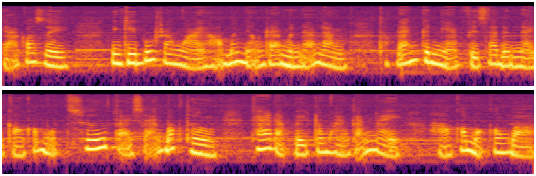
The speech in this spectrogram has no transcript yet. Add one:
Chả có gì. Nhưng khi bước ra ngoài, họ mới nhận ra mình đã lầm thật đáng kinh ngạc vì gia đình này còn có một thứ tài sản bất thường khá đặc biệt trong hoàn cảnh này, họ có một con bò.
